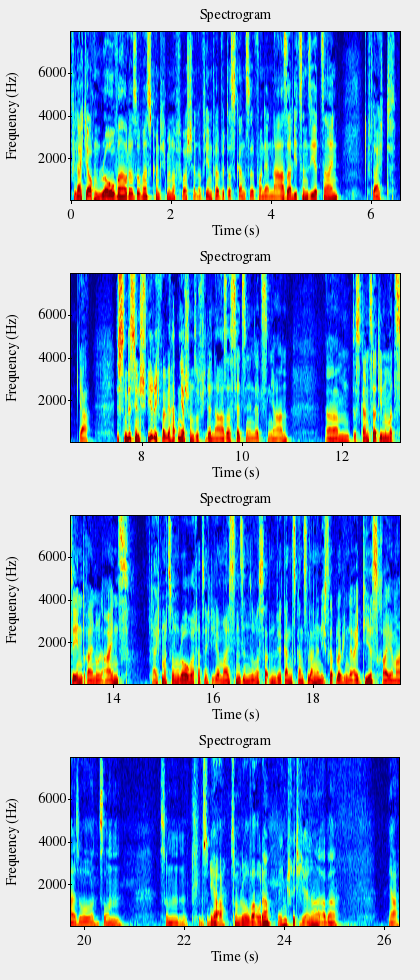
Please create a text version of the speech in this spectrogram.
Vielleicht ja auch ein Rover oder sowas, könnte ich mir noch vorstellen. Auf jeden Fall wird das Ganze von der NASA lizenziert sein. Vielleicht, ja, ist ein bisschen schwierig, weil wir hatten ja schon so viele NASA-Sets in den letzten Jahren. Ähm, das Ganze hat die Nummer 10301. Vielleicht macht so ein Rover tatsächlich am meisten Sinn. Sowas hatten wir ganz, ganz lange nicht. Es gab, glaube ich, in der Ideas-Reihe mal so, so ein, so ein, ja, so ein Rover, oder? Wenn ich mich richtig erinnere, aber ja,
